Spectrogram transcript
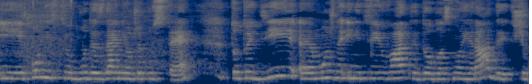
і повністю буде здання вже пусте, то тоді е, можна ініціювати до обласної ради, щоб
